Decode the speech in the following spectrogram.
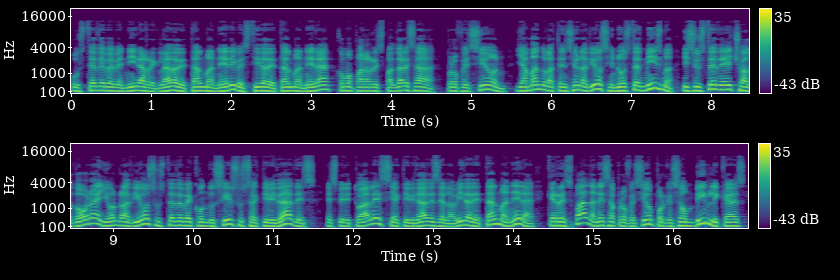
usted debe venir arreglada de tal manera y vestida de tal manera como para respaldar esa profesión, llamando la atención a Dios y no usted misma. Y si usted de hecho adora y honra a Dios, usted debe conducir sus actividades espirituales y actividades de la vida de tal manera que que respaldan esa profesión porque son bíblicas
